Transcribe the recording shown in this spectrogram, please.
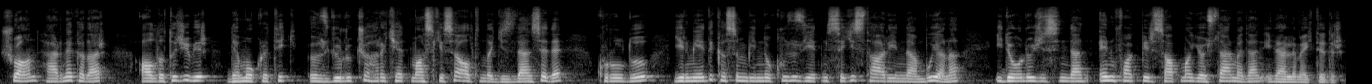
Şu an her ne kadar aldatıcı bir demokratik, özgürlükçü hareket maskesi altında gizlense de kurulduğu 27 Kasım 1978 tarihinden bu yana ideolojisinden en ufak bir sapma göstermeden ilerlemektedir.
